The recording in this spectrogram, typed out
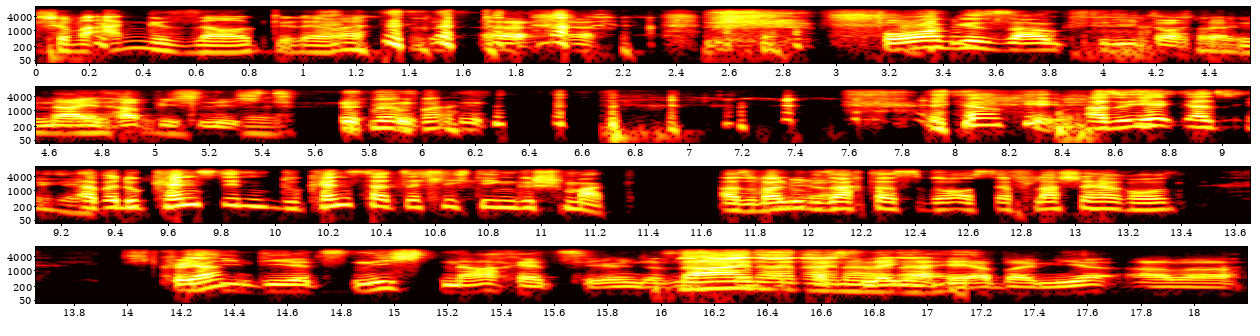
schon mal angesaugt, oder was? Vorgesaugt für die Tochter, nein, habe ich nicht. Ja, okay. Also, also aber du kennst den, du kennst tatsächlich den Geschmack. Also weil du Ja. gesagt hast, so aus der Flasche heraus. Ich könnte Ja? ihn dir jetzt nicht nacherzählen, das ist Nein, schon nein, etwas nein, länger nein. her bei mir, aber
